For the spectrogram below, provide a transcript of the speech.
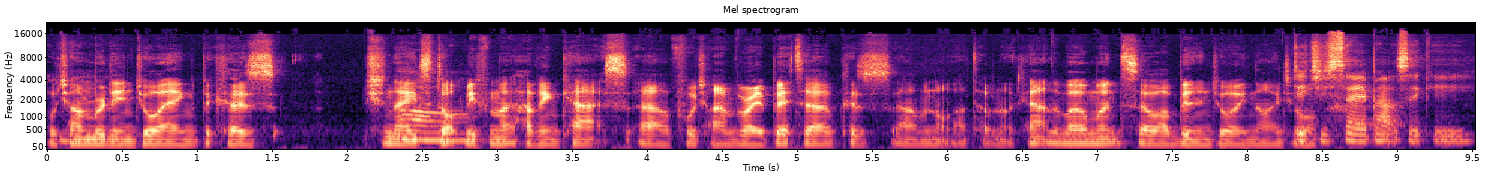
which I'm really enjoying because Sinead stopped me from having cats, uh, for which I'm very bitter because I'm not allowed to have another cat at the moment. So I've been enjoying Nigel. Did you say about Ziggy?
